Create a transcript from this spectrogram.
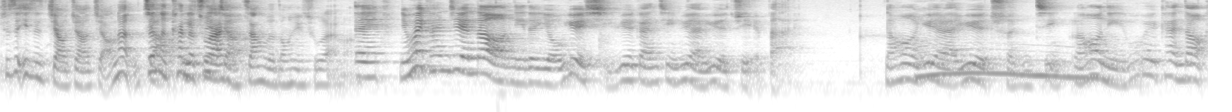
就是一直搅搅搅，那真的看得出来很脏的东西出来吗？哎，你会看见到你的油越洗越干净，越来越洁白，然后越来越纯净，嗯、然后你会看到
